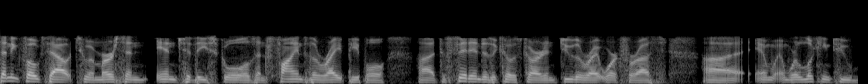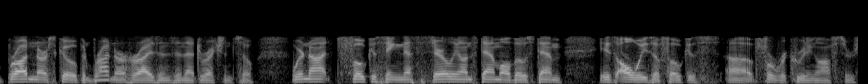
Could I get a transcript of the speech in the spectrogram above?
sending folks out to immerse in, into these schools and find the right people uh, to fit into the Coast Guard and do the right work for us. Uh, and, and we're looking to broaden our scope and broaden our horizons in that direction. So we're not focusing necessarily on STEM, although STEM is always a focus uh, for recruiting officers.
